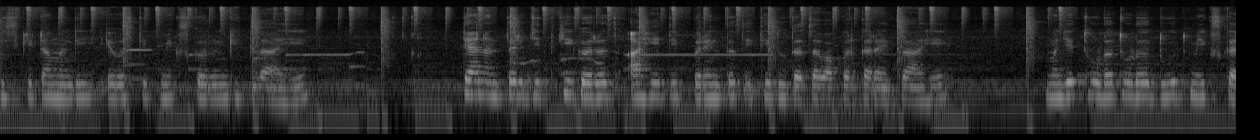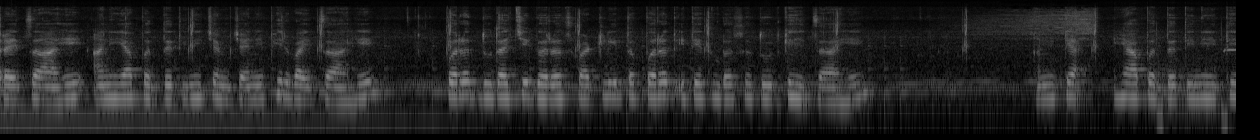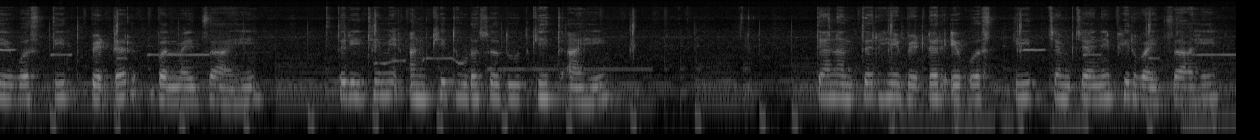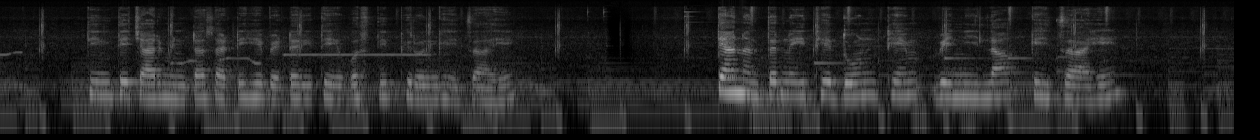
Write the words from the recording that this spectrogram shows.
बिस्किटामध्ये व्यवस्थित मिक्स करून घेतलं आहे. त्यानंतर जितकी गरज आहे तिथपर्यंतच इथे दुधाचा वापर करायचा आहे. म्हणजे थोडं थोडं दूध मिक्स करायचं आहे आणि या पद्धतीने चमच्याने फिरवायचं आहे. परत दुधाची गरज वाटली तर परत इथे थोडंसं दूध घ्यायचं आहे. आणि त्या ह्या पद्धतीने इथे व्यवस्थित बेटर बनवायचं आहे. तर इथे मी आणखी थोडंसं दूध घेत आहे. त्यानंतर हे बेटर व्यवस्थित चमच्याने फिरवायचं आहे. तीन ते चार मिनटासाठी हे बेटर इथे व्यवस्थित फिरून घ्यायचं आहे. त्यानंतरनं इथे दोन थेंब वेनिला घ्यायचं आहे.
